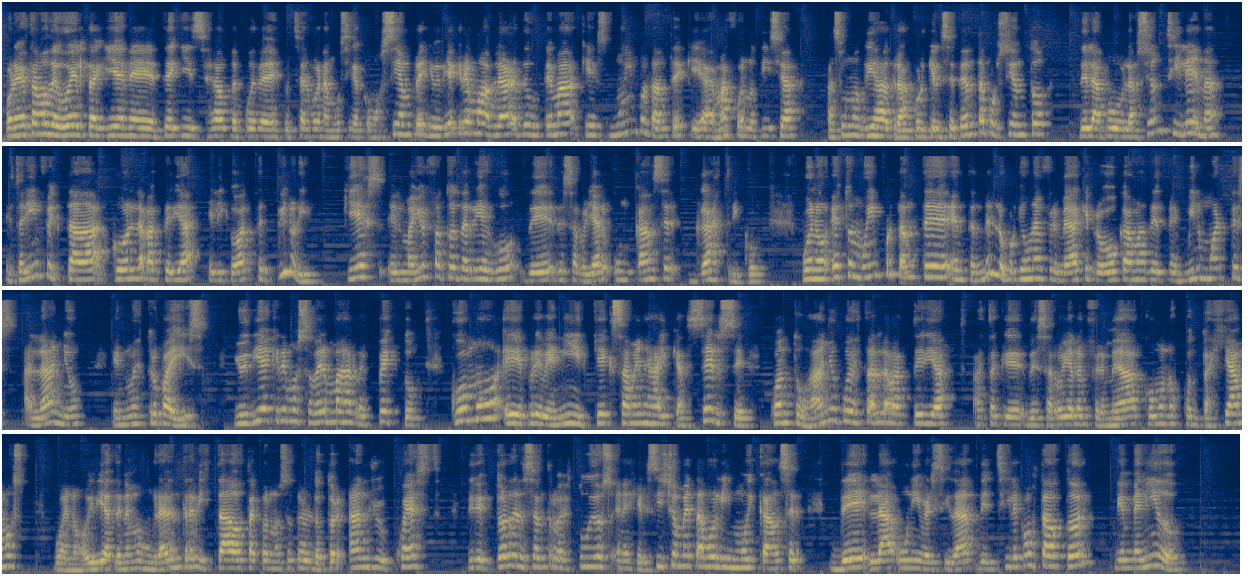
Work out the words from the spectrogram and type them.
Bueno, ya estamos de vuelta aquí en eh, TX Health después de escuchar buena música como siempre. Y hoy día queremos hablar de un tema que es muy importante, que además fue noticia hace unos días atrás, porque el 70% de la población chilena estaría infectada con la bacteria Helicobacter pylori, que es el mayor factor de riesgo de desarrollar un cáncer gástrico. Bueno, esto es muy importante entenderlo porque es una enfermedad que provoca más de 3.000 muertes al año en nuestro país y hoy día queremos saber más al respecto, cómo eh, prevenir, qué exámenes hay que hacerse, cuántos años puede estar la bacteria hasta que desarrolla la enfermedad, cómo nos contagiamos. Bueno, hoy día tenemos un gran entrevistado, está con nosotros el doctor Andrew Quest, director del Centro de Estudios en Ejercicio, Metabolismo y Cáncer de la Universidad de Chile. ¿Cómo está, doctor? Bienvenido.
